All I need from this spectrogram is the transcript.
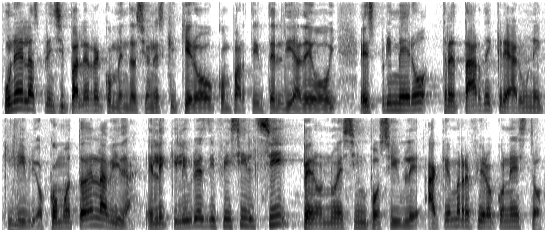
Una de las principales recomendaciones que quiero compartirte el día de hoy es primero tratar de crear un equilibrio. Como todo en la vida, el equilibrio es difícil, sí, pero no es imposible. ¿A qué me refiero con esto?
